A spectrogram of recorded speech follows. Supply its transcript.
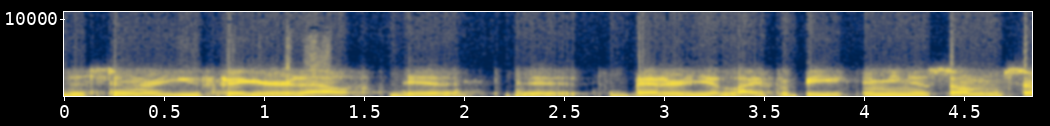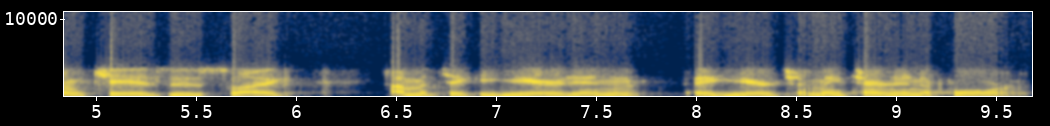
the sooner you figure it out, the the better your life would be. I mean, you know, some some kids is like, I'm gonna take a year, then a year to may turn into four.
